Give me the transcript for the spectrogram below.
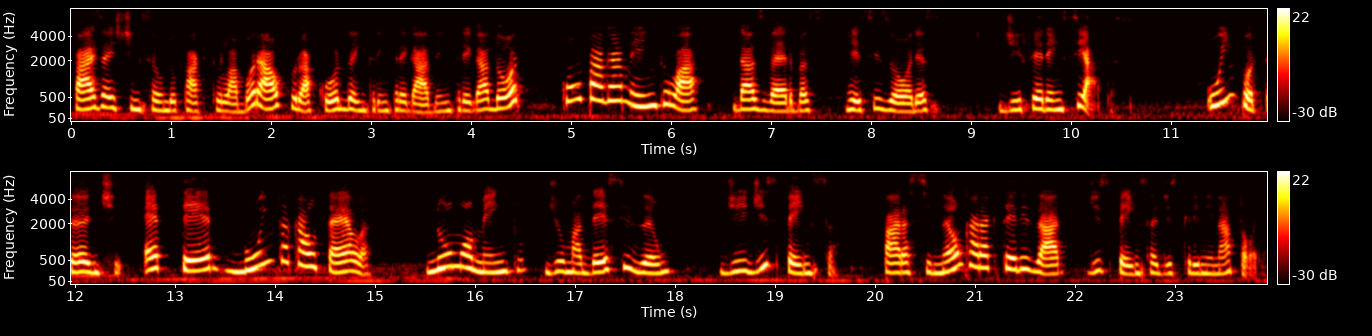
faz a extinção do pacto laboral por acordo entre empregado e empregador, com o pagamento lá das verbas rescisórias diferenciadas. O importante é ter muita cautela no momento de uma decisão de dispensa, para se não caracterizar dispensa discriminatória.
